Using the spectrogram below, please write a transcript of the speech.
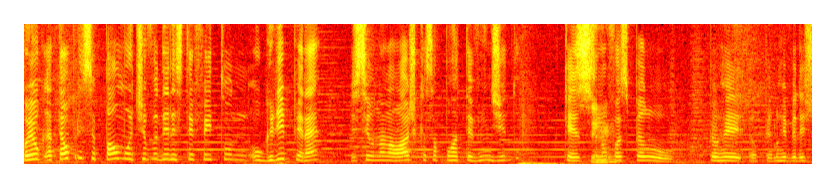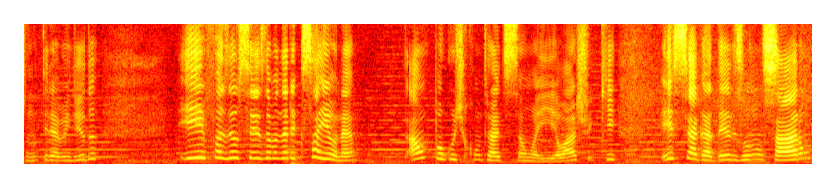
Foi até o principal motivo deles ter feito o grip, né? De ser o analógico essa porra ter vendido. Porque se Sim. não fosse pelo, pelo, pelo Revelation não teria vendido. E fazer o 6 da maneira que saiu, né? Há um pouco de contradição aí. Eu acho que esse HD eles lançaram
